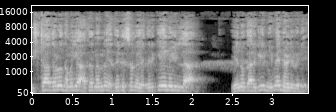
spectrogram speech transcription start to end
ಇಷ್ಟಾದರೂ ನಮಗೆ ಆತನನ್ನು ಎದುರಿಸಲು ಹೆದರಿಕೆಯೂ ಇಲ್ಲ. ಏನುಗಾರಿಗೆ ನೀವೇನು ಹೇಳಿವಿರಿ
